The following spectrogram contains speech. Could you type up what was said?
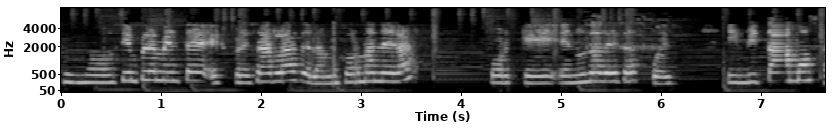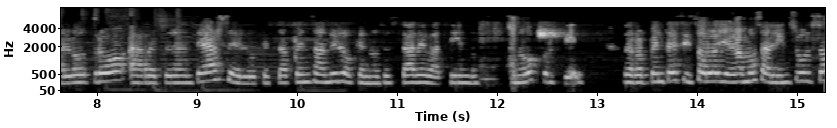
sino simplemente expresarlas de la mejor manera, porque en una de esas, pues, invitamos al otro a replantearse lo que está pensando y lo que nos está debatiendo, ¿no? Porque de repente si solo llegamos al insulto,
